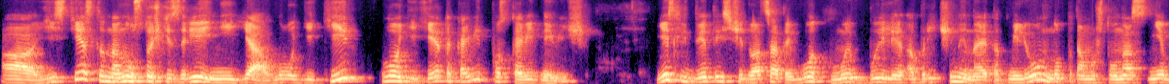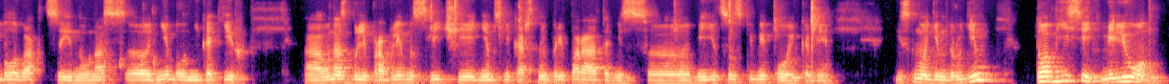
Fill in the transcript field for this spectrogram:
А, естественно, ну, с точки зрения логики, логики это ковид, постковидные вещи. Если 2020 год мы были обречены на этот миллион, ну, потому что у нас не было вакцины, у нас э, не было никаких а, у нас были проблемы с лечением, с лекарственными препаратами, с э, медицинскими койками и с многим другим, то объяснить миллион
